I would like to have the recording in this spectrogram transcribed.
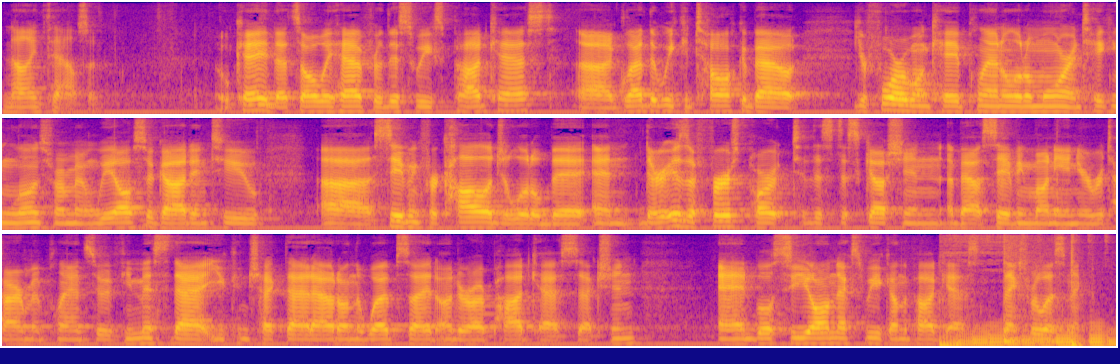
9000. Okay, that's all we have for this week's podcast. Uh, glad that we could talk about your 401k plan a little more and taking loans from it. And we also got into uh, saving for college a little bit. And there is a first part to this discussion about saving money in your retirement plan. So if you missed that, you can check that out on the website under our podcast section. And we'll see you all next week on the podcast. Thanks for listening.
